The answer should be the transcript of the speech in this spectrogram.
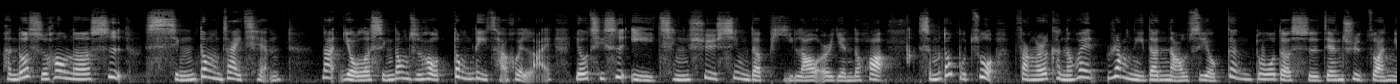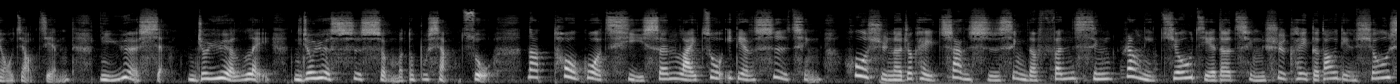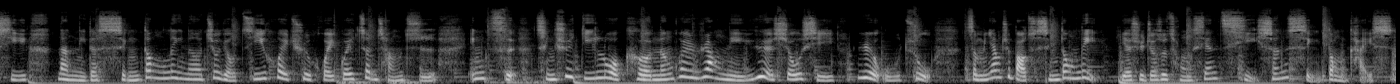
很多时候呢，是行动在前。那有了行动之后，动力才会来。尤其是以情绪性的疲劳而言的话，什么都不做，反而可能会让你的脑子有更多的时间去钻牛角尖。你越想，你就越累，你就越是什么都不想做。那透过起身来做一点事情，或许呢就可以暂时性的分心，让你纠结的情绪可以得到一点休息。那你的行动力呢就有机会去回归正常值。因此，情绪低落可能会让你越休息越无助。怎么样去保持行动力？也许就是从先起身行动开始。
